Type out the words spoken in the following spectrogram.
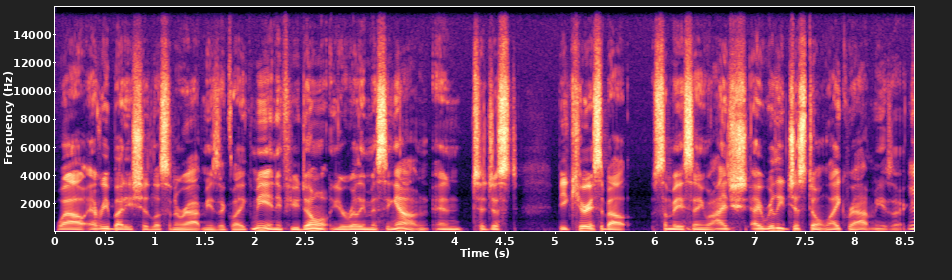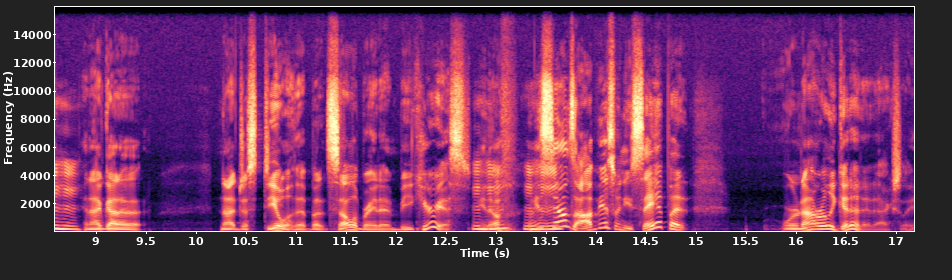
Wow, everybody should listen to rap music like me, and if you don't, you're really missing out. And to just be curious about somebody saying, "Well, I, sh- I really just don't like rap music," Mm-hmm. and I've got to not just deal with it, but celebrate it and be curious. You know, Mm-hmm. I mean, it sounds obvious when you say it, but we're not really good at it, actually.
